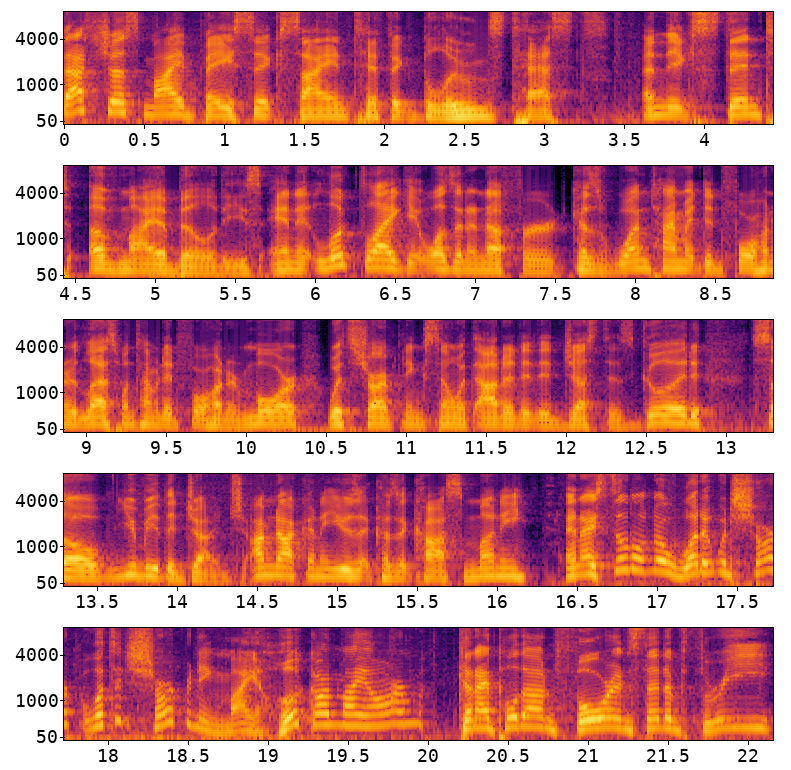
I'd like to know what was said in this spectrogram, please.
that's just my basic scientific balloons tests and the extent of my abilities. And it looked like it wasn't enough for, because one time it did 400 less, one time it did 400 more. With sharpening stone, without it, it did just as good. So you be the judge. I'm not going to use it because it costs money. And I still don't know what it would sharpen. What's it sharpening? My hook on my arm? Can I pull down four instead of three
